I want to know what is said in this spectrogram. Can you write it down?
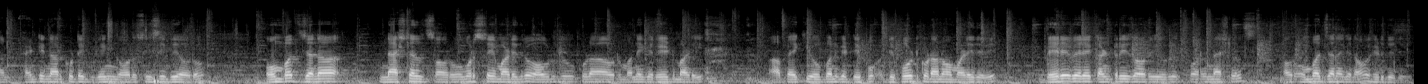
ಆ್ಯಂಟಿ ನಾರ್ಕೋಟಿಕ್ ವಿಂಗ್ ಅವರು ಸಿ ಸಿ ಬಿ ಅವರು ಒಂಬತ್ತು ಜನ ನ್ಯಾಷನಲ್ಸ್ ಅವರು ಓವರ್ ಸ್ಟೇ ಮಾಡಿದರು. ಅವ್ರದ್ದು ಕೂಡ ಅವ್ರ ಮನೆಗೆ ರೇಡ್ ಮಾಡಿ, ಆ ಪೈಕಿ ಒಬ್ಬನಿಗೆ ಡಿಪೋ ಡಿಪೋರ್ಟ್ ಕೂಡ ನಾವು ಮಾಡಿದ್ದೀವಿ. ಬೇರೆ ಬೇರೆ ಕಂಟ್ರೀಸ್ ಅವರು ಇವರು ಫಾರಿನ್ ನ್ಯಾಷನಲ್ಸ್ ಅವ್ರು ಒಂಬತ್ತು ಜನಕ್ಕೆ ನಾವು ಹಿಡಿದಿದ್ದೀವಿ.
